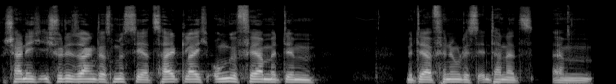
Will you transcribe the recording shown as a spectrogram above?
Wahrscheinlich, ich würde sagen, das müsste ja zeitgleich ungefähr mit dem, mit der Erfindung des Internets, ähm,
